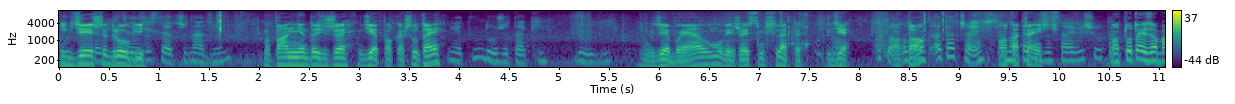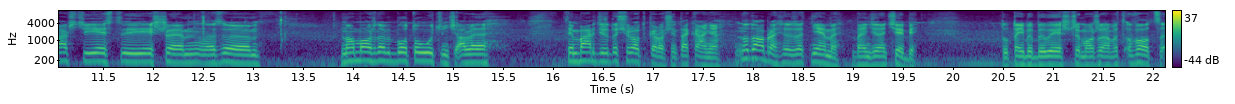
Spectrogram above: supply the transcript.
I gdzie jeszcze taki, drugi? co Wystarczy nad nim. bo pan nie dość, że gdzie pokaż tutaj? Nie, ten duży taki, długi. Gdzie? Bo ja mówię, że jestem ślepy. Gdzie? O to, O o to? A ta część. O, ta tak część. Zostawisz, tak? No tutaj zobaczcie, jest y, jeszcze. mm, z, No można by było to uciąć, ale tym bardziej, że do środka rośnie, tak Ania. No dobra, się zetniemy, będzie na ciebie. Tutaj by były jeszcze może nawet owoce,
